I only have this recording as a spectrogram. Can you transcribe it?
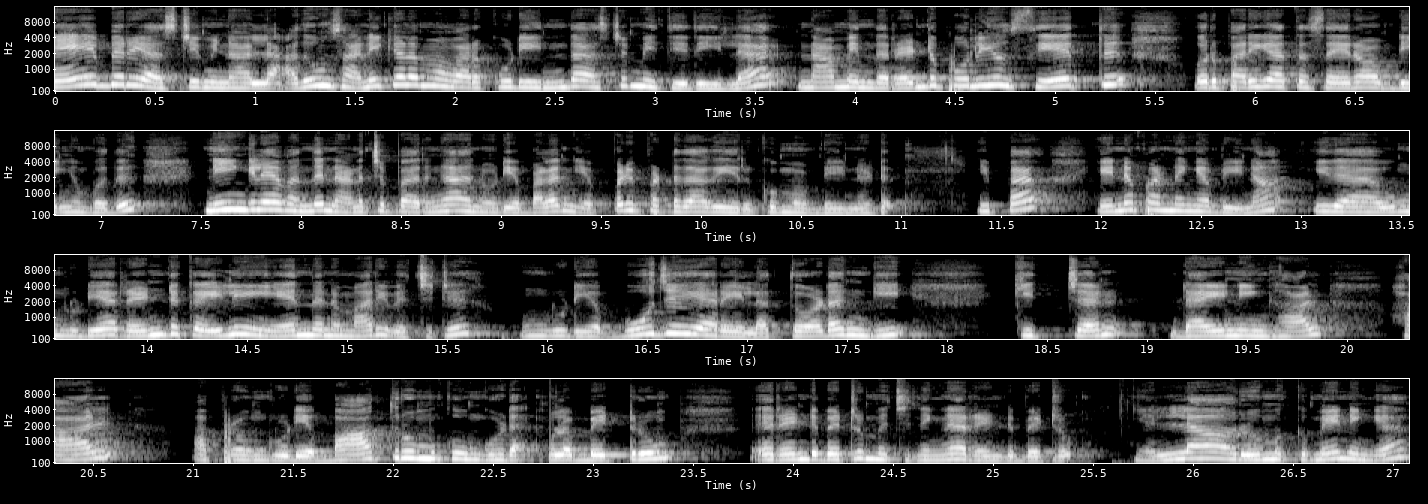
தேய்பிரை அஷ்டமி நாளில் அதுவும் சனிக்கிழமை வரக்கூடிய இந்த அஷ்டமி திதியில் நாம் இந்த ரெண்டு பொருளையும் சேர்த்து ஒரு பரிகாரத்தை செய்கிறோம் அப்படிங்கும்போது நீங்களே வந்து நினச்சி பாருங்கள் அதனுடைய பலன் எப்படிப்பட்டதாக இருக்கும் அப்படின்னுட்டு. இப்போ என்ன பண்ணீங்க அப்படின்னா இதை உங்களுடைய ரெண்டு கையிலையும் ஏந்தின மாதிரி வச்சுட்டு உங்களுடைய பூஜை அறையில் தொடங்கி கிச்சன் டைனிங் ஹால் ஹால் அப்புறம் உங்களுடைய பாத்ரூமுக்கும் கூட. உங்களை பெட்ரூம் ரெண்டு பெட்ரூம் வச்சுருந்தீங்கன்னா ரெண்டு பெட்ரூம் எல்லா ரூமுக்குமே நீங்கள்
